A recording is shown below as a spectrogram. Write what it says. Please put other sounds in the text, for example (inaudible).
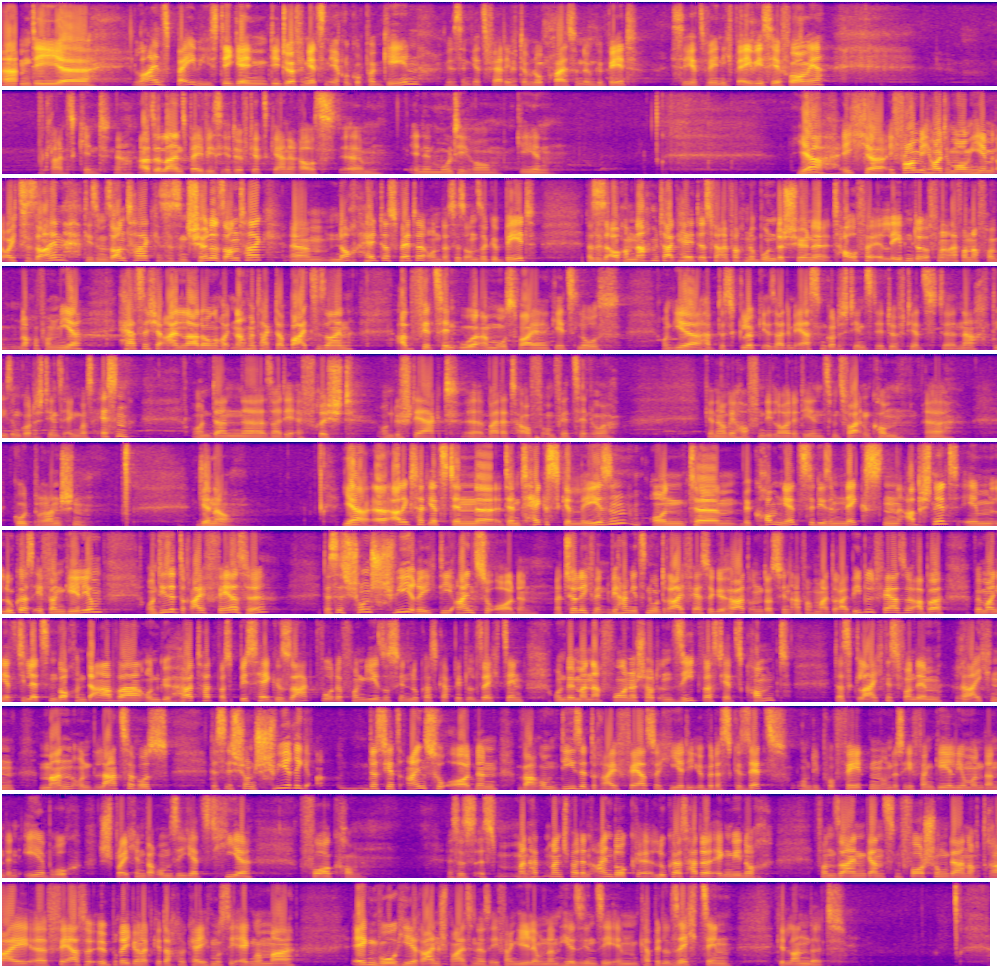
Ähm, die äh, Lions Babies, die, gehen, die dürfen jetzt in ihre Gruppe gehen. Wir sind jetzt fertig mit dem Lobpreis und dem Gebet. Ich sehe jetzt wenig Babys hier vor mir. Ein kleines Kind. Ja. Also Lions Babies, ihr dürft jetzt gerne raus ähm, in den Multiraum gehen. Ja, ich, äh, ich freue mich heute Morgen hier mit euch zu sein, diesem Sonntag. Es ist ein schöner Sonntag. Ähm, noch hält das Wetter und das ist unser Gebet, dass es auch am Nachmittag hält, dass wir einfach eine wunderschöne Taufe erleben dürfen. Und einfach noch von, noch von mir herzliche Einladung, heute Nachmittag dabei zu sein. Ab 14 Uhr am Moosweihe geht's los. Und ihr habt das Glück, ihr seid im ersten Gottesdienst, ihr dürft jetzt äh, nach diesem Gottesdienst irgendwas essen und dann äh, seid ihr erfrischt und gestärkt äh, bei der Taufe um 14 Uhr. Genau, wir hoffen, die Leute, die zum zweiten kommen, gut branchen. Genau. Ja, äh, Alex hat jetzt den, äh, den Text gelesen und ähm, wir kommen jetzt zu diesem nächsten Abschnitt im Lukas-Evangelium. Und diese drei Verse, das ist schon schwierig, die einzuordnen. Natürlich, wir haben jetzt nur drei Verse gehört und das sind einfach mal drei Bibelverse, aber wenn man jetzt die letzten Wochen da war und gehört hat, was bisher gesagt wurde von Jesus in Lukas Kapitel 16 und wenn man nach vorne schaut und sieht, was jetzt kommt, das Gleichnis von dem reichen Mann und Lazarus, das ist schon schwierig, das jetzt einzuordnen, warum diese drei Verse hier, die über das Gesetz und die Propheten und das Evangelium und dann den Ehebruch sprechen, warum sie jetzt hier vorkommen. Es ist, es, man hat manchmal den Eindruck, äh, Lukas hatte irgendwie noch von seinen ganzen Forschungen da noch drei äh, Verse übrig und hat gedacht, okay, ich muss die irgendwann mal irgendwo hier reinschmeißen in das Evangelium. Und dann hier sind sie im Kapitel 16 gelandet.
